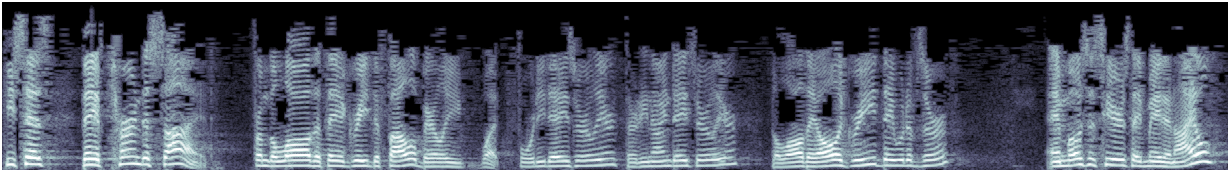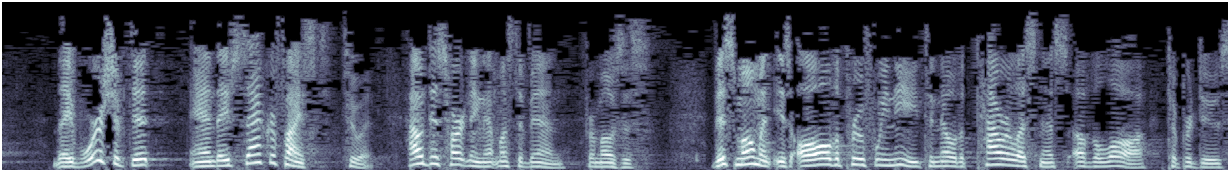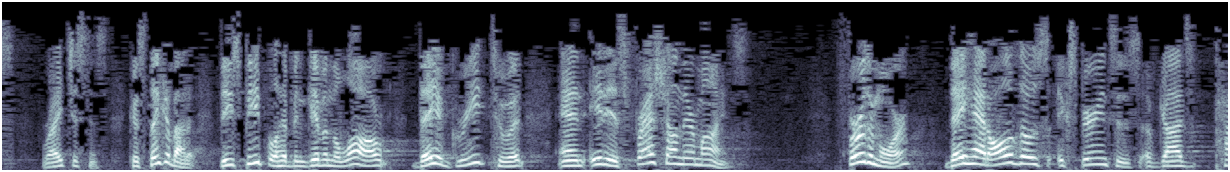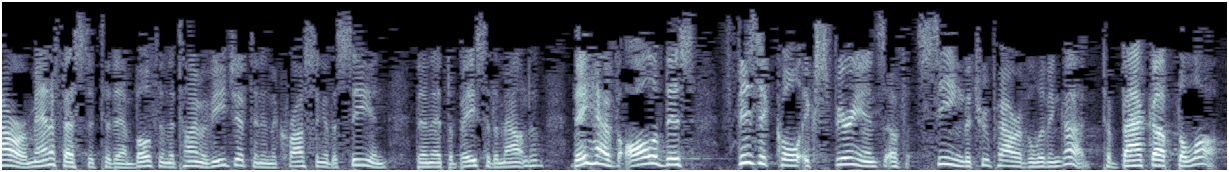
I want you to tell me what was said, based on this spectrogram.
He says, they have turned aside from the law that they agreed to follow barely, what, 40 days earlier, 39 days earlier? The law they all agreed they would observe. And Moses hears they've made an idol, they've worshipped it, and they've sacrificed to it. How disheartening that must have been for Moses. This moment is all the proof we need to know the powerlessness of the law to produce righteousness. Because think about it. These people have been given the law, they agreed to it, and it is fresh on their minds. Furthermore, they had all of those experiences of God's power manifested to them, both in the time of Egypt and in the crossing of the sea and then at the base of the mountain. They have all of this physical experience of seeing the true power of the living God to back up the law.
